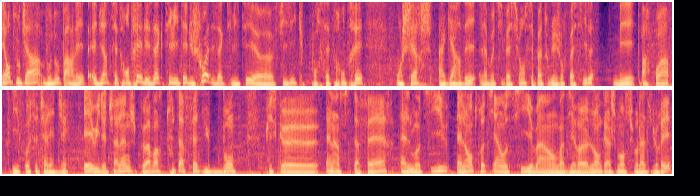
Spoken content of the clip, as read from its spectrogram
Et en tout cas, vous nous parlez eh bien de cette rentrée et des activités, du choix des activités euh, physiques pour cette rentrée. On cherche à garder la motivation, c'est pas tous les jours facile mais parfois il faut se challenger. Et oui, le challenge peut avoir tout à fait du bon, puisque elle incite à faire, elle motive, elle entretient aussi, eh ben, on va dire, euh, l'engagement sur la durée.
